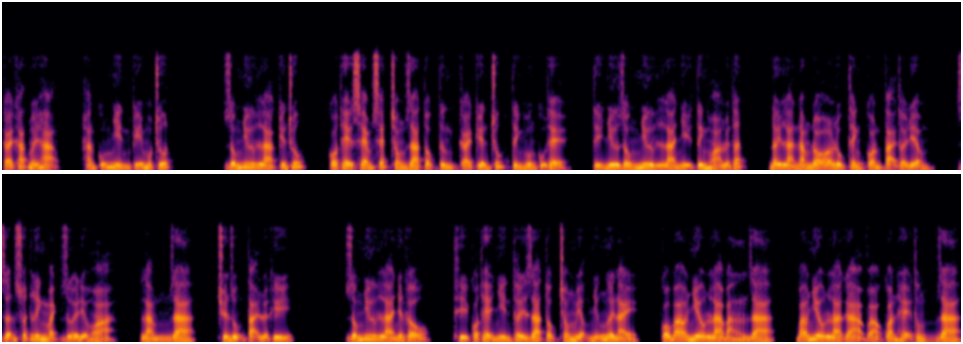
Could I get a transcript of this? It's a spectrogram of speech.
Cái khác mấy hạng, hắn cũng nhìn kỹ một chút. Giống như là kiến trúc, có thể xem xét trong gia tộc từng cái kiến trúc tình huống cụ thể, tỉ như giống như là nhị tinh hỏa luyện thất, đây là năm đó Lục Thanh còn tại thời điểm, dẫn xuất linh mạch dưới địa hỏa, làm ra, chuyên dụng tại luyện khí. Giống như là nhân khẩu, thì có thể nhìn thấy gia tộc trong miệng những người này, có bao nhiêu là bảng gia, bao nhiêu là gả vào quan hệ thông gia,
